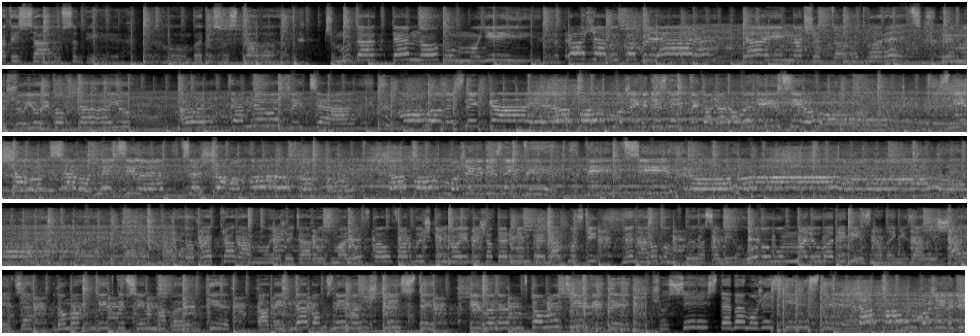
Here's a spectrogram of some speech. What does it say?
Замкнутися в собі, губитись у справах. Чому так темно у моїх рожевих окулярах? Я іначе начебто творець, Третя розмальовка у фарби шкільної вийшов термін придатності. Ненароком вбила собі голову малювати пізно мені залишається. Вдома бігти всім наперекір, а під небом з ними ж плисти. І винен в тому тільки ти, що сірість тебе може з'їсти, та може відрізати.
